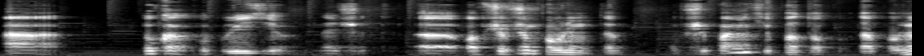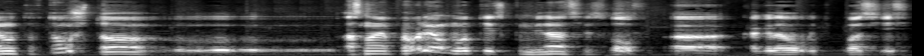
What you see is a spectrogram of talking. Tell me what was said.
А, ну как популяризируем? Значит, э, вообще в чем проблема-то общей памяти и потоков? Да, проблема-то в том, что э, основная проблема вот из комбинации слов. Э, когда у вас есть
